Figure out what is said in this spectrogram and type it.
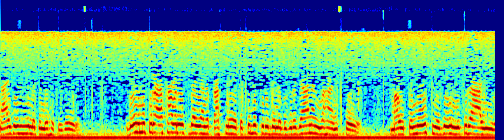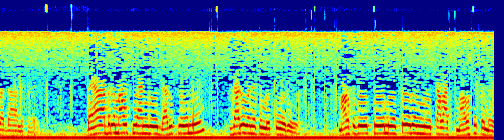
නායක වීමට නොහැකි වේ. ගෝමුතුරා සවරේක්ද යන ප්‍රශ්නයට පිළිතුරු දෙන බුදුරජාණන් වහන්සේ මෞතමෝ සිය ගෝමුතුරායි වදාළහ. දයාබර මව්පියන්ගේ දරු ප්‍රේමය දරුවනට නොතේරේ. මවකගේ ප්‍රේමය තේරෙන්නේ තවත් මවකටමය.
